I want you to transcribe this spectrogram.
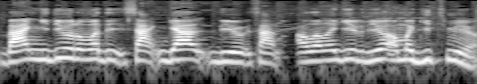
ben gidiyorum hadi sen gel diyor. Sen alana gir diyor ama gitmiyor.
